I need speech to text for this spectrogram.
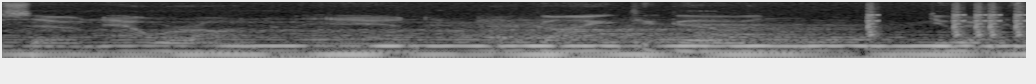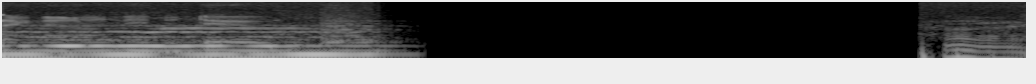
so now we're on, and I'm going to go and do everything that I need to do. Alright,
